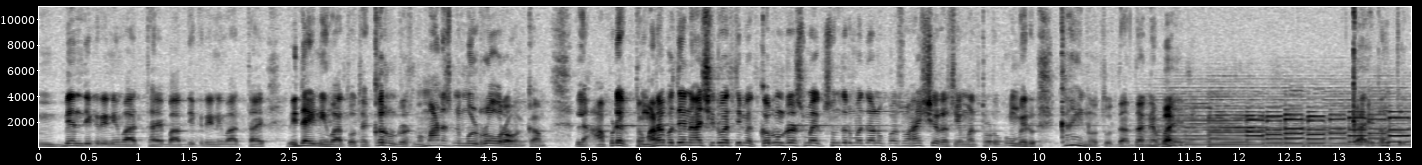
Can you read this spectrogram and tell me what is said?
બેન દીકરીની વાત થાય, બાપ દીકરીની વાત થાય, વિદાયની વાતો થાય, કરુણ રસમાં માણસને મૂળ રોવરાવાનું કામ. એટલે આપણે તમારા બધાના આશીર્વાદથી મેં કરુણ રસમાં એક સુંદર મજાનું પાછું હાસ્ય રસ એમાં થોડુંક ઉમેર્યું. કાંઈ નહોતું, દાદાને ભાઈ. કાંઈ નહોતું.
